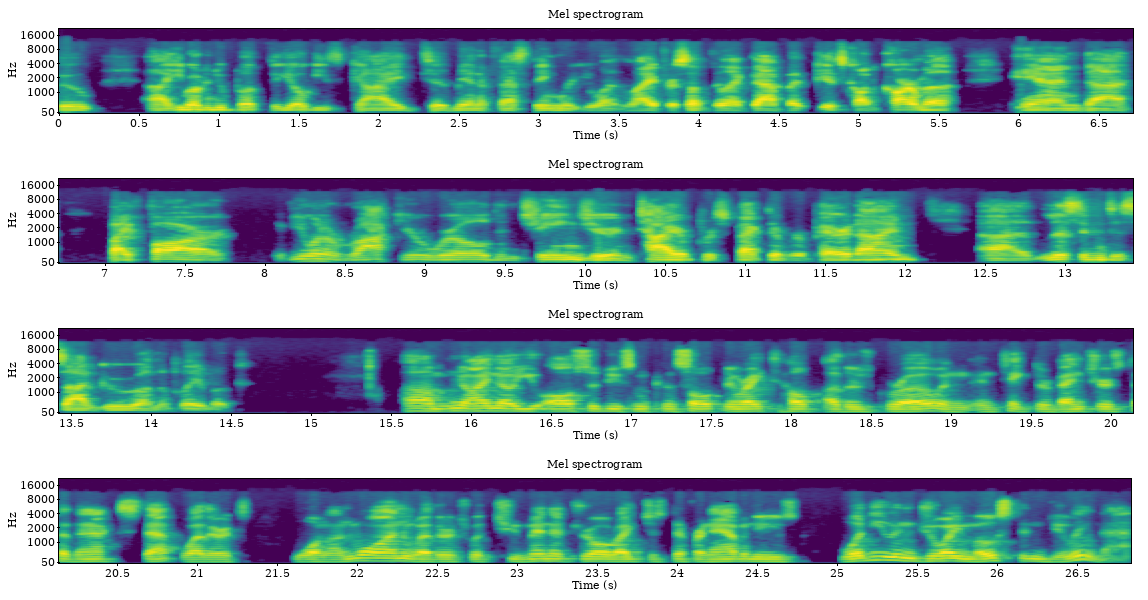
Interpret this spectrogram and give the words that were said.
Uh, he wrote a new book, The Yogi's Guide to Manifesting What You Want in Life, or something like that. But it's called Karma. And uh, by far, if you want to rock your world and change your entire perspective or paradigm, uh, listen to Sadhguru on the playbook. Um, you know, I know you also do some consulting, right, to help others grow and, and take their ventures to the next step, whether it's one-on-one, whether it's with two minute drill, right, just different avenues. What do you enjoy most in doing that?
